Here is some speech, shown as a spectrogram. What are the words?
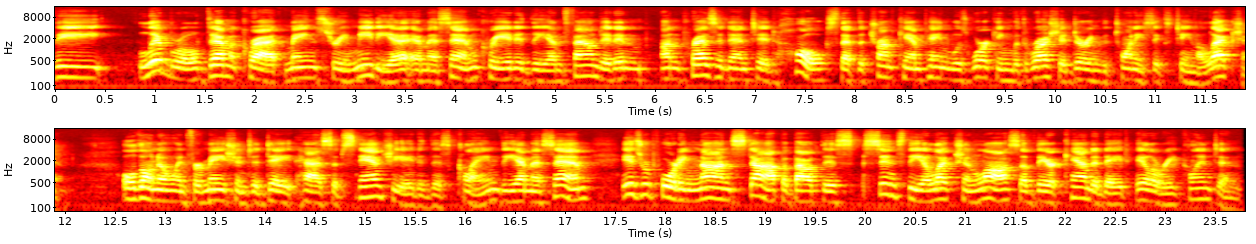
The liberal Democrat mainstream media, MSM, created the unfounded and unprecedented hoax that the Trump campaign was working with Russia during the 2016 election. Although no information to date has substantiated this claim, the MSM is reporting nonstop about this since the election loss of their candidate Hillary Clinton.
